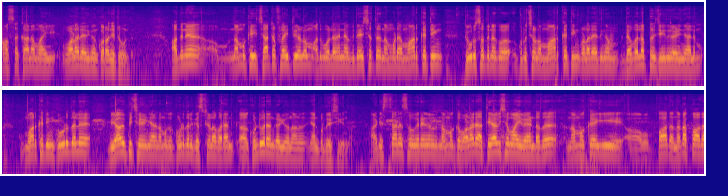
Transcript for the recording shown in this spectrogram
മാസക്കാലമായി വളരെയധികം കുറഞ്ഞിട്ടുമുണ്ട്. അതിന് നമുക്ക് ഈ ചാർട്ടർ ഫ്ലൈറ്റുകളും അതുപോലെ തന്നെ വിദേശത്ത് നമ്മുടെ മാർക്കറ്റിംഗ് ടൂറിസത്തിനെ കുറിച്ചുള്ള മാർക്കറ്റിംഗ് വളരെയധികം ഡെവലപ്പ് ചെയ്തു കഴിഞ്ഞാലും മാർക്കറ്റിംഗ് കൂടുതൽ വ്യാപിപ്പിച്ചു കഴിഞ്ഞാൽ നമുക്ക് കൂടുതൽ ഗസ്റ്റുകളെ വരാൻ കൊണ്ടുവരാൻ കഴിയുമെന്നാണ് ഞാൻ പ്രതീക്ഷിക്കുന്നത്. അടിസ്ഥാന സൗകര്യങ്ങൾ നമുക്ക് വളരെ അത്യാവശ്യമായി വേണ്ടത് നമുക്ക് ഈ പാത നടപ്പാത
